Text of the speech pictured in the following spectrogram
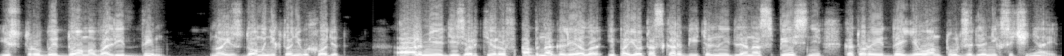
из трубы дома валит дым, но из дома никто не выходит. Армия дезертиров обнаглела и поет оскорбительные для нас песни, которые Деион тут же для них сочиняет.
